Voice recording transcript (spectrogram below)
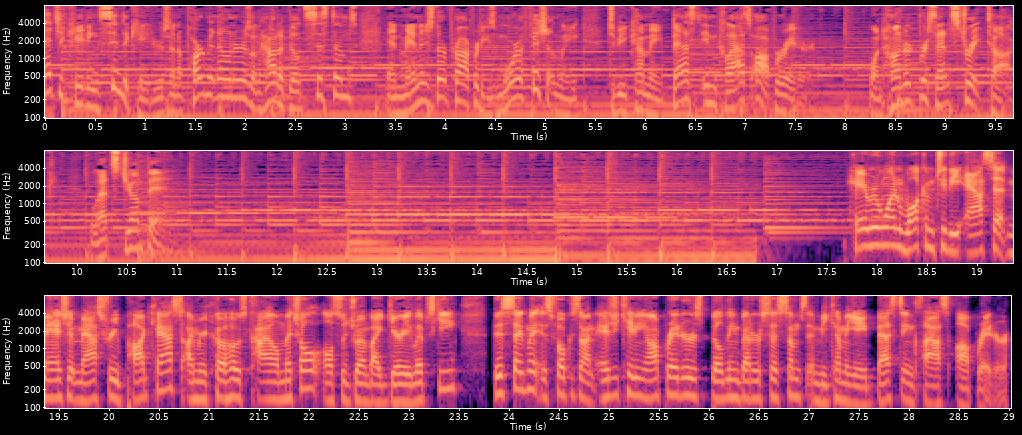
educating syndicators and apartment owners on how to build systems and manage their properties more efficiently to become a best in class operator. 100% straight talk. Let's jump in. Hey everyone, welcome to the Asset Management Mastery Podcast. I'm your co-host Kyle Mitchell, also joined by Gary Lipsky. This segment is focused on educating operators, building better systems, and becoming a best-in-class operator.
